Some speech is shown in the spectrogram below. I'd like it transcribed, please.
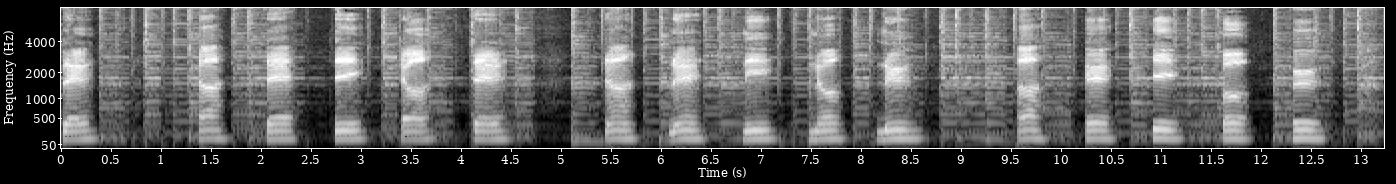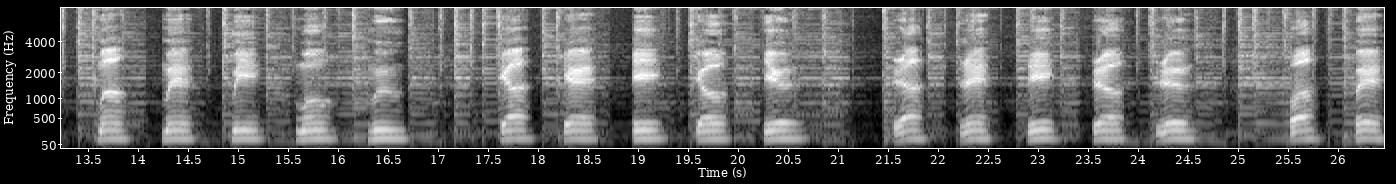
せたせしさせなねにのぬあへいおうまめみもむやえいよゆられりらるわべ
